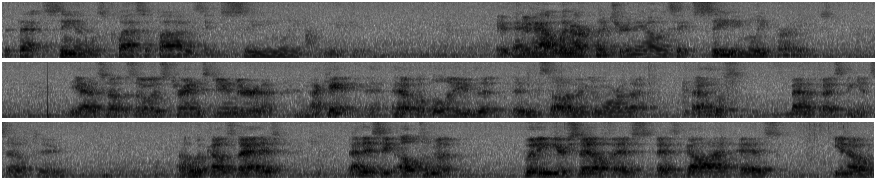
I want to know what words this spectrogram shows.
That that sin was classified as exceedingly wicked. It- And it- how in our country now it's exceedingly praised. Yeah, so, so is transgender, and I I can't help but believe that in Sodom and Gomorrah, that, that was manifesting itself too. Uh, Because that is, that is the ultimate, putting yourself as, as God, as, you know,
